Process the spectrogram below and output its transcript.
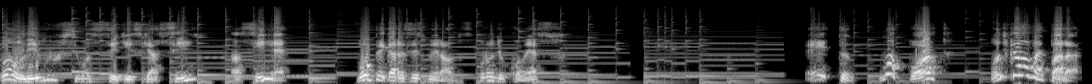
Bom, livro, se você diz que é assim, assim é. Vou pegar as esmeraldas. Por onde eu começo? Eita, uma porta! Onde que ela vai parar?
